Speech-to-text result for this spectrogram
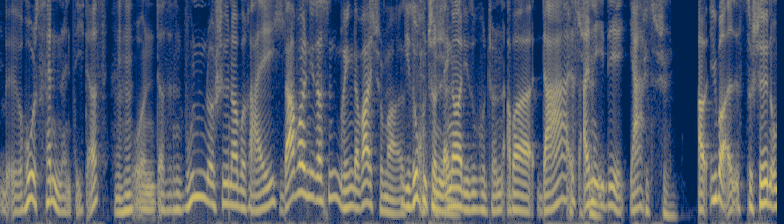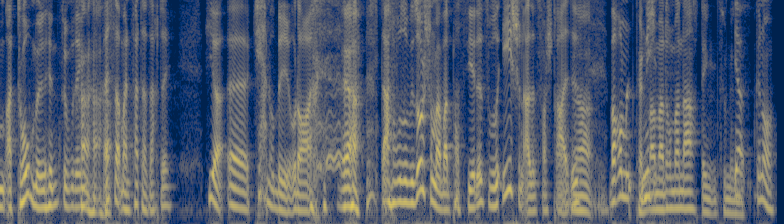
Be- hohes Fenn nennt sich das. Mhm. Und das ist ein wunderschöner Bereich. da wollen die das hinbringen, da war ich schon mal. Die suchen schon länger, die suchen schon, aber da zu ist eine schön. Idee. Ja, Viel zu schön. aber überall ist zu schön, um Atommüll hinzubringen. weißt du, was mein Vater sagte? Hier, äh, Tschernobyl oder Ja, da, wo sowieso schon mal was passiert ist, wo eh schon alles verstrahlt ist. Ja. Warum können nicht? wir mal drüber nachdenken Ja, zumindest. genau.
